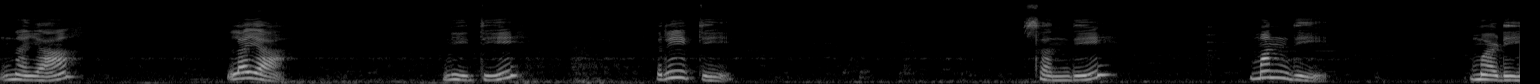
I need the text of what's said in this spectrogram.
ನಯ. ಲಯ ನೀತಿ ರೀತಿ ಸಂಧಿ ಮಂದಿ ಮಡಿ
